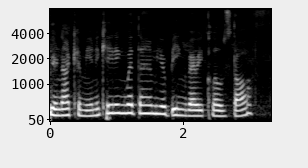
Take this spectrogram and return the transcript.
you're not communicating with them, you're being very closed off.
